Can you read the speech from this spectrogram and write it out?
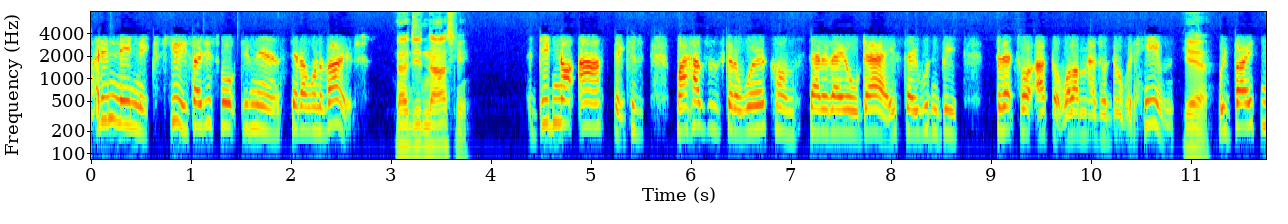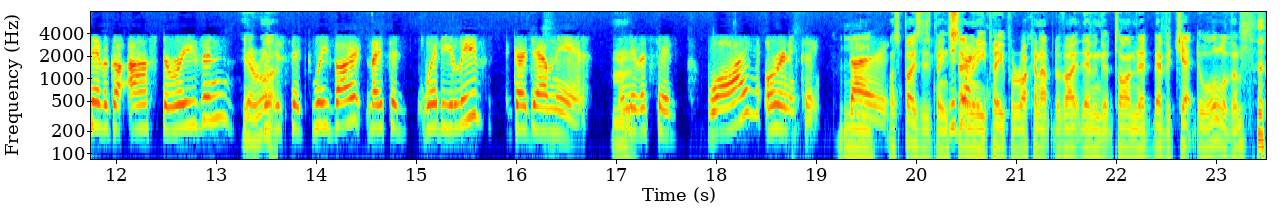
I didn't need an excuse. I just walked in there and said I want to vote. No, I didn't ask you. I did not ask it because my husband's got to work on Saturday all day, so he wouldn't be. So that's what I thought. Well, I might as well do it with him. Yeah. We both never got asked the reason. Yeah, right. We just said, "Can we vote?" And they said, "Where do you live? Go down there." They hmm. never said why or anything. Hmm. So I suppose there's been so don't- many people rocking up to vote, they haven't got time to have a chat to all of them.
